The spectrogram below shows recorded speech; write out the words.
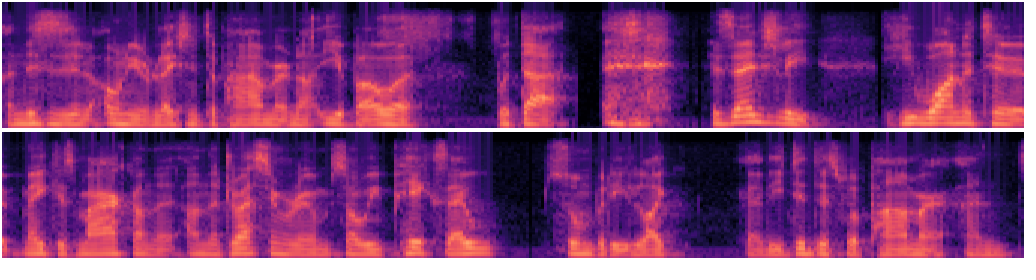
and this is only in relation to Palmer, not Yeboah, but that essentially he wanted to make his mark on the on the dressing room, so he picks out somebody like and he did this with Palmer, and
